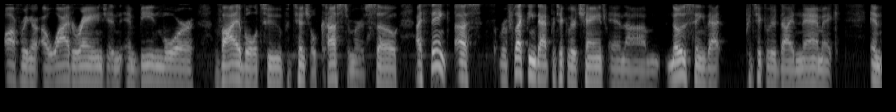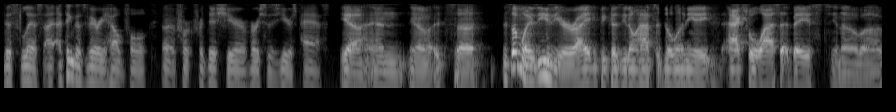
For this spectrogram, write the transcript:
offering a, a wide range and, and being more viable to potential customers so i think us reflecting that particular change and um, noticing that particular dynamic in this list. I, I, think that's very helpful uh, for for this year versus years past. Yeah, and you know, it's uh, in some ways easier, right? Because you don't have to delineate actual asset based, you know, uh,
